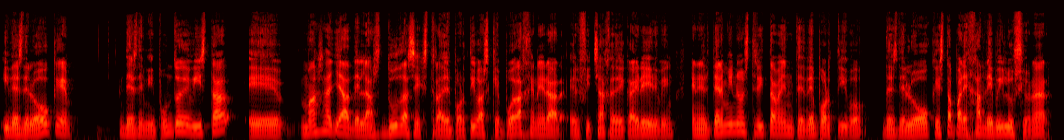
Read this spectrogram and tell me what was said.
y desde luego que desde mi punto de vista eh, más allá de las dudas extradeportivas que pueda generar el fichaje de Kyrie Irving, en el término estrictamente deportivo, desde luego que esta pareja debe ilusionar.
